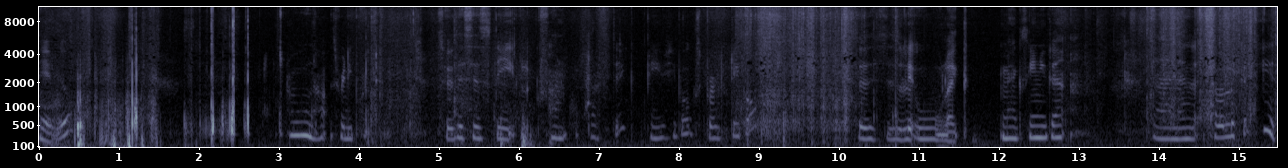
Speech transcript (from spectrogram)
Here we go. Oh, now it's really bright. So this is the Look Fantastic beauty box, birthday box. So this is a little like magazine you get. And then let's have a look at these.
